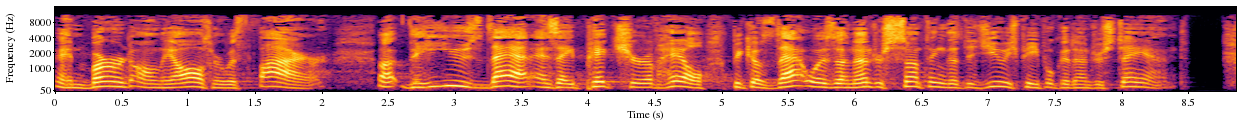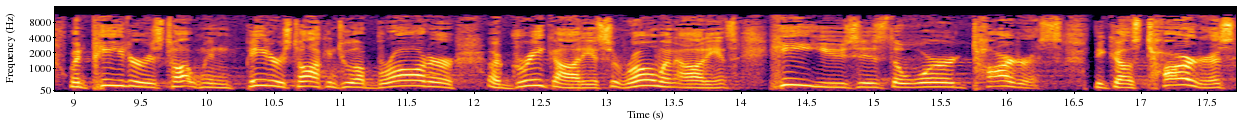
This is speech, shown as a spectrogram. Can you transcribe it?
and burned on the altar with fire. Uh, he used that as a picture of hell because that was an under something that the Jewish people could understand. When Peter is when Peter is talking to a broader a Greek audience, a Roman audience, he uses the word Tartarus because Tartarus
